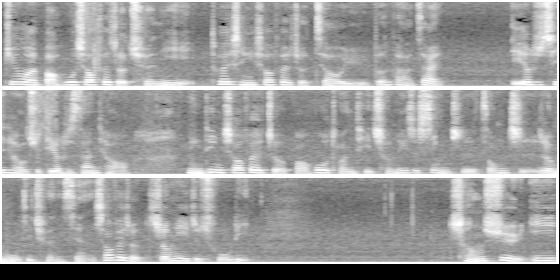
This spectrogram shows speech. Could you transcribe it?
均为保护消费者权益，推行消费者教育。本法在第二十七条至第二十三条。明定消费者保护团体成立之性质、宗旨、任务及权限；消费者争议之处理程序一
